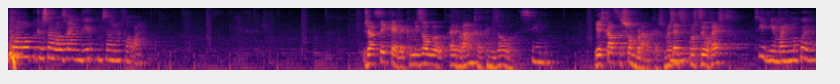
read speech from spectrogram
Qual a roupa que eu estava a usar no dia que começamos a falar? Já sei que era camisola. É branca a camisola? Sim. E as calças são brancas, mas é suposto dizer o resto? Sim, tinha mais uma coisa.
